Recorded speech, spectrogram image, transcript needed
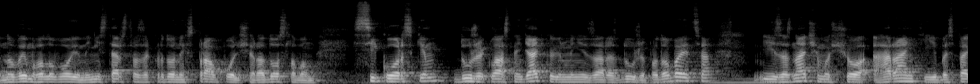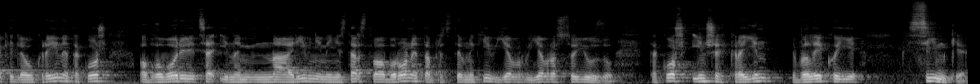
новим головою Міністерства закордонних справ Польщі Радославом Сікорським. Дуже класний дядько. Він мені зараз дуже подобається. І зазначимо, що гарантії безпеки для України також обговорюються і на, на рівні Міністерства оборони та представників Євро, Євросоюзу, також інших країн Великої Сімки, е,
